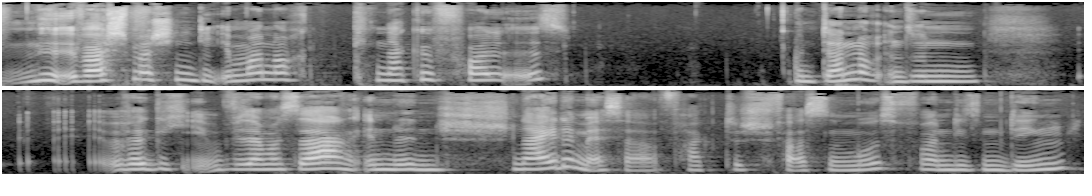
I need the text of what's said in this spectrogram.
eine Waschmaschine, die immer noch knackevoll ist, und dann noch in so ein, wirklich, wie soll man sagen, in ein Schneidemesser praktisch fassen muss von diesem Ding.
